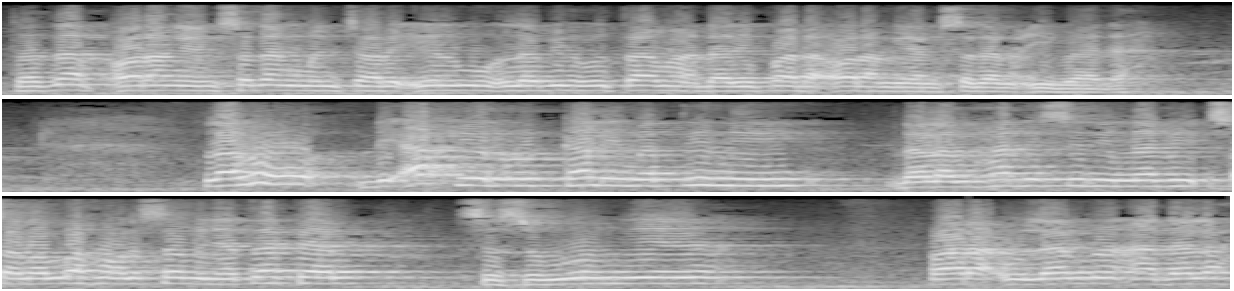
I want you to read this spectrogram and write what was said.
Tetap orang yang sedang mencari ilmu lebih utama daripada orang yang sedang ibadah. Lalu di akhir kalimat ini dalam hadis ini Nabi sallallahu alaihi wasallam menyatakan sesungguhnya para ulama adalah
